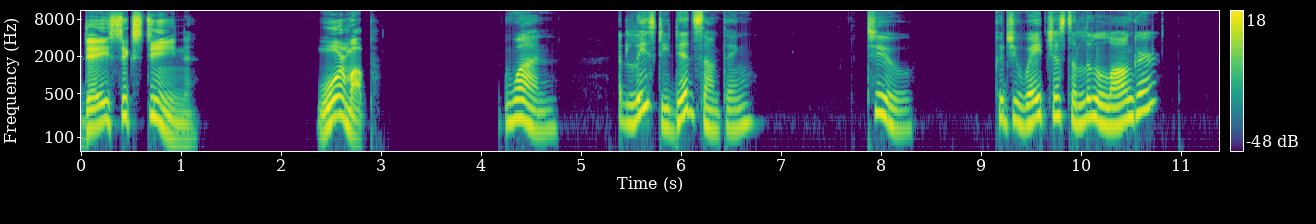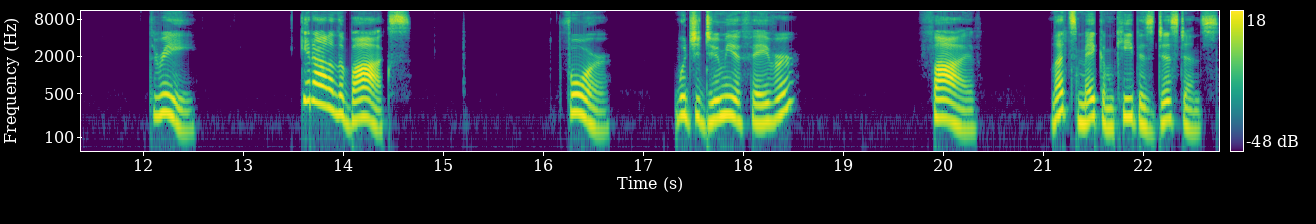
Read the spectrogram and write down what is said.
Day 16. Warm up. 1. At least he did something. 2. Could you wait just a little longer? 3. Get out of the box. 4. Would you do me a favor? 5. Let's make him keep his distance.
